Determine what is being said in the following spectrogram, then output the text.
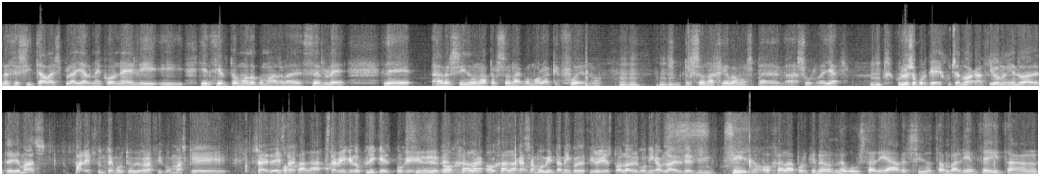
necesitaba explayarme con él y, y, en cierto modo como agradecerle de, haber sido una persona como la que fue, ¿no? Es un personaje, vamos, a subrayar. Curioso porque escuchando la canción, leyendo la letra y demás, parece un tema autobiográfico más que o sea, está, bien que lo expliques porque, ojalá, casa muy bien también con decir oye esto habla del Boni habla él del mismo sí ojalá porque me, me, gustaría haber sido tan valiente y tan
